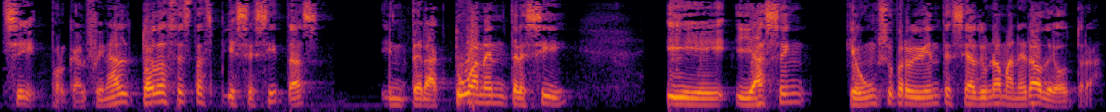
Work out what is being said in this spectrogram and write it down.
Sí, porque al final todas estas piececitas interactúan entre sí y, y hacen que un superviviente sea de una manera o de otra.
